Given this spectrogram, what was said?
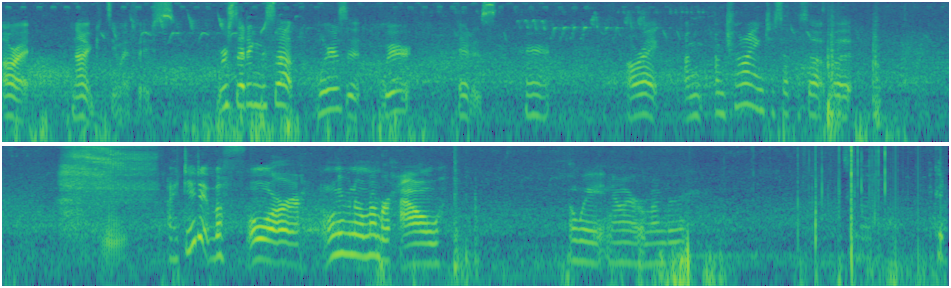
Alright, now you can see my face. We're setting this up. Where is it? Where? There it is. Alright, I'm, I'm trying to set this up, but I did it before. I don't even remember how. Oh wait, now I remember. Gonna, I could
